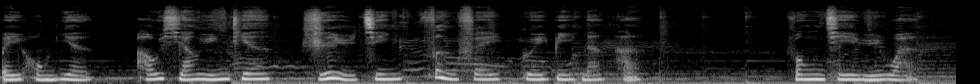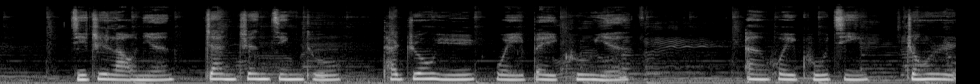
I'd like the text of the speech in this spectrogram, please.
悲鸿雁，翱翔云天；时雨轻，奋飞归避南汉。风凄雨晚，及至老年，战争经途，他终于违背哭言，暗会苦景，终日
